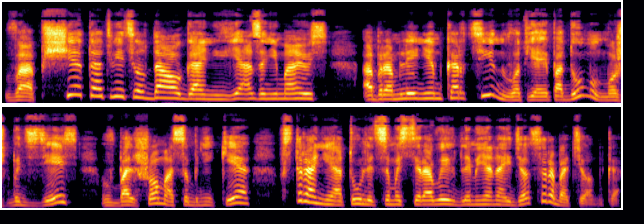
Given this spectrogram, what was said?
«Вообще-то», — ответил Даогань, — «я занимаюсь обрамлением картин. Вот я и подумал, может быть, здесь, в большом особняке, в стороне от улицы мастеровых, для меня найдется работенка.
